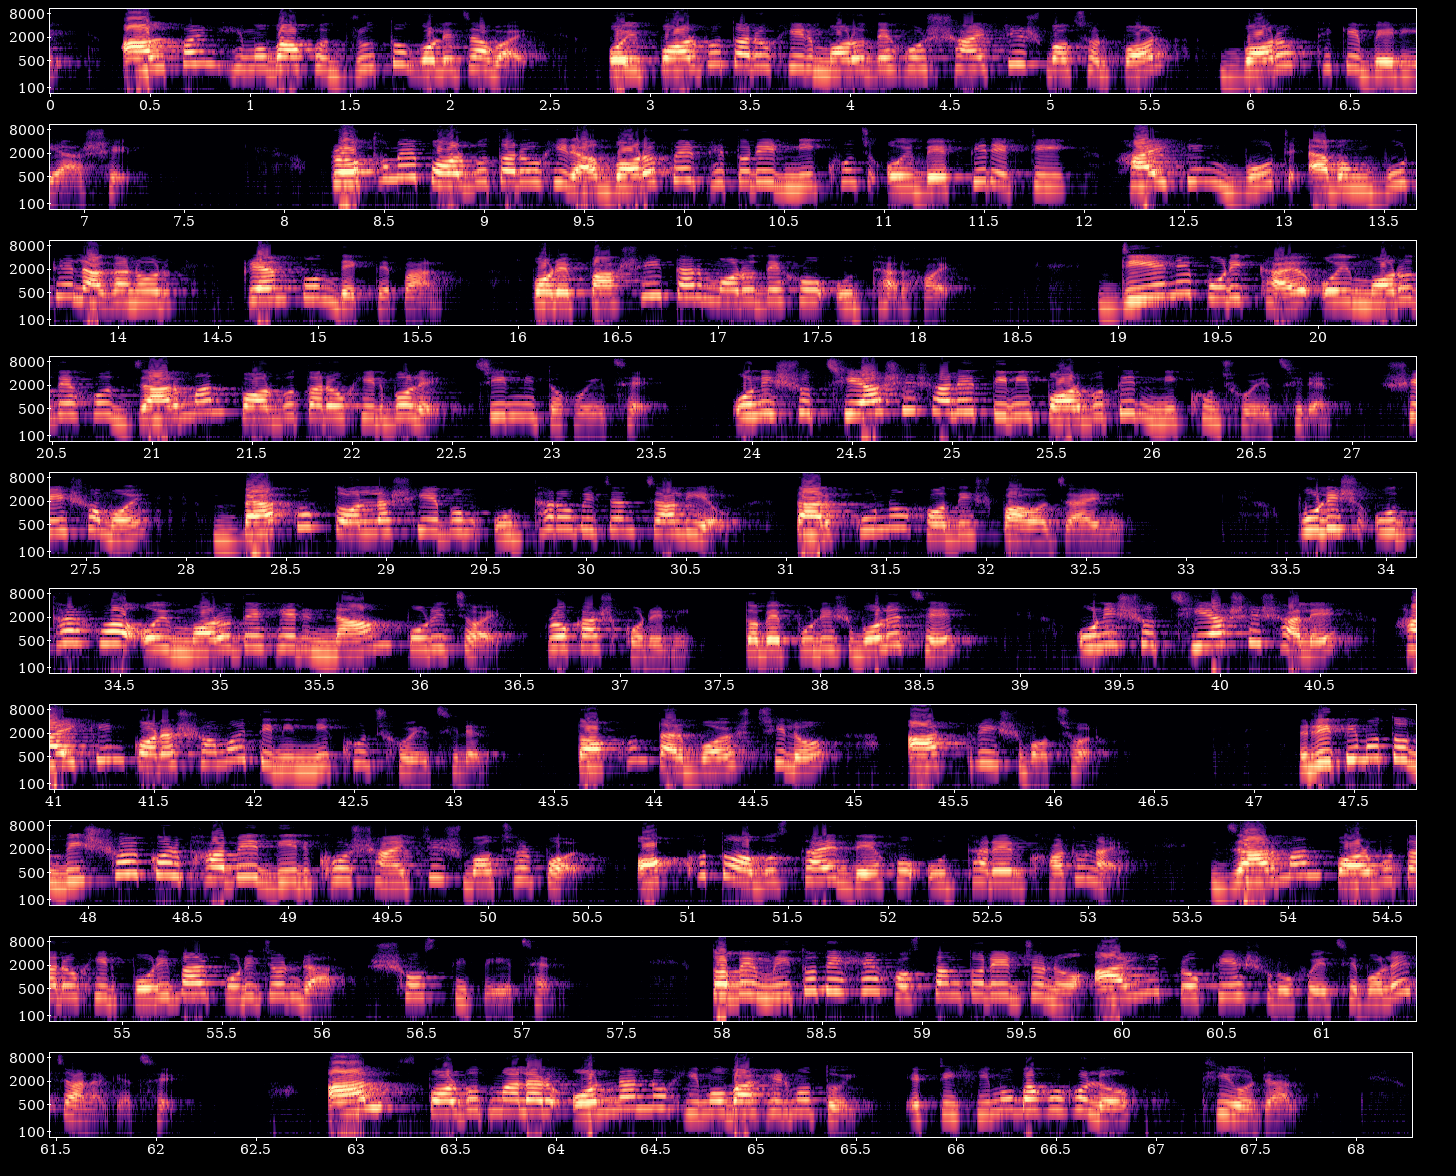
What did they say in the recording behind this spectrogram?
আলপাইন হিমবাহ দ্রুত গলে যাওয়ায় ওই পর্বতারোহীর মরদেহ সাঁত্রিশ বছর পর বরফ থেকে বেরিয়ে আসে। প্রথমে পর্বতারোহীরা বরফের ভেতরে নিখোঁজ ওই ব্যক্তির একটি হাইকিং বুট এবং বুটে লাগানোর ক্র্যাম্পন দেখতে পান। পরে পাশেই তার মরদেহ উদ্ধার হয়। ডিএনএ পরীক্ষায় ওই মরদেহ জার্মান পর্বতারোহীর বলে চিহ্নিত হয়েছে। উনিশশো ছিয়াশি সালে তিনি পর্বতে নিখোঁজ হয়েছিলেন। সেই সময় ব্যাপক তল্লাশি এবং উদ্ধার অভিযান চালিয়েও তার কোনো হদিশ পাওয়া যায়নি। পুলিশ উদ্ধার হওয়া ওই মরদেহের নাম পরিচয় প্রকাশ করেনি। তবে পুলিশ বলেছে, উনিশশো ছিয়াশি সালে হাইকিং করার সময় তিনি নিখোঁজ হয়েছিলেন। তখন তার বয়স ছিল আটত্রিশ বছর। রীতিমতো বিস্ময়করভাবে দীর্ঘ সাঁত্রিশ বছর পর অক্ষত অবস্থায় দেহ উদ্ধারের ঘটনায় জার্মান পর্বতারোহীর পরিবার পরিজনরা স্বস্তি পেয়েছেন। তবে মৃতদেহের হস্তান্তরের জন্য আইনি প্রক্রিয়া শুরু হয়েছে বলে জানা গেছে। আলপস পর্বতমালার অন্যান্য হিমবাহের মতোই একটি হিমবাহ হল থিওডাল।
